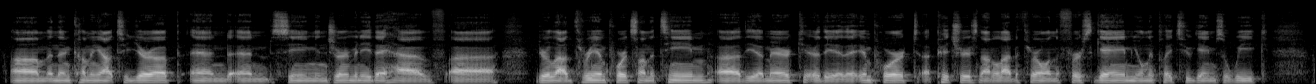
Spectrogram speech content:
Um, and then coming out to Europe and and seeing in Germany they have uh, you're allowed three imports on the team. Uh, the American or the the import uh, pitcher is not allowed to throw on the first game. You only play two games a week,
